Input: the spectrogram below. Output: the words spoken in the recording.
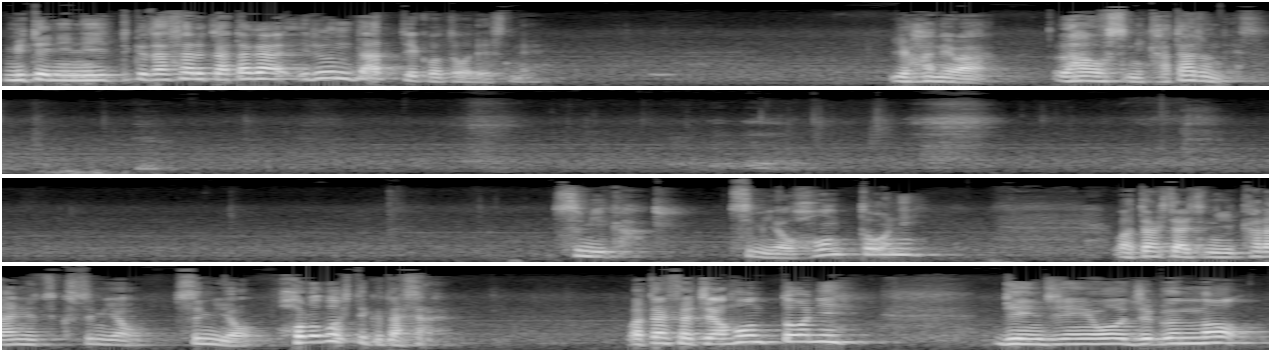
見てに握ってくださる方がいるんだっていうことをですねヨハネはラオスに語るんです。罪が罪を本当に私たちに絡みつく罪を罪を滅ぼしてくださる。私たちは本当に隣人を自分の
